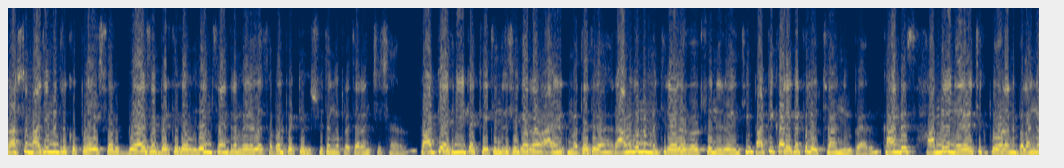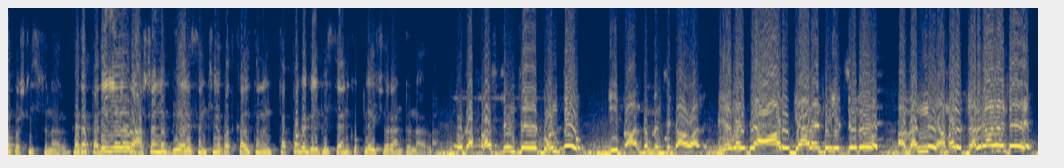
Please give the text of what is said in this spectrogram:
రాష్ట్ర మాజీ మంత్రి కుప్పల ఈశ్వర్ బీఆర్ఎస్ అభ్యర్థిగా ఉదయం సాయంత్రం వేళలో సభలు పెట్టి విస్తృతంగా ప్రచారం చేశారు. పార్టీ అధినేత కె. చంద్రశేఖరరావు ఆయనకు మద్దతుగా రామగుండం మంచిర్యాలలో రోడ్ షో నిర్వహించి పార్టీ కార్యకర్తలు ఉత్సాహం నింపారు. కాంగ్రెస్ హామీలు నెరవేర్చకపోవడాన్ని బలంగా ప్రశ్నిస్తున్నారు. గత పదేళ్ళలో రాష్ట్రంలో బీఆర్ఎస్ సంక్షేమ పథకాలు తనను తప్పక గెలిపిస్తాయని కుప్పల ఈశ్వర్ అంటున్నారు. ఒక ప్రశ్నించే గొంతు ఈ ప్రాంతం నుంచి కావాలి. ఏవైతే ఆరు గ్యారంటీలు ఇచ్చారో అవన్నీ అమలు జరగాలంటే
